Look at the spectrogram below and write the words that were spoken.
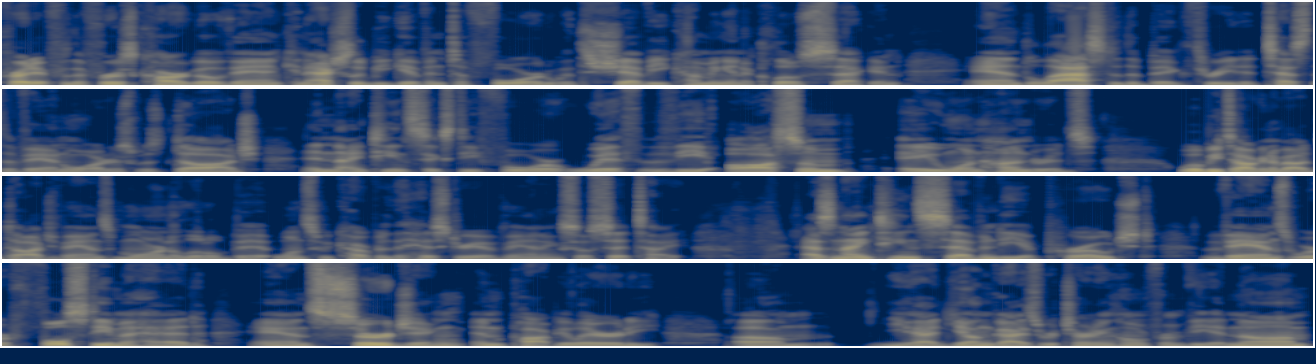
Credit for the first cargo van can actually be given to Ford, with Chevy coming in a close second. And last of the big three to test the van waters was Dodge in 1964 with the awesome A100s. We'll be talking about Dodge vans more in a little bit once we cover the history of vanning, so sit tight. As 1970 approached, vans were full steam ahead and surging in popularity. Um, you had young guys returning home from Vietnam,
